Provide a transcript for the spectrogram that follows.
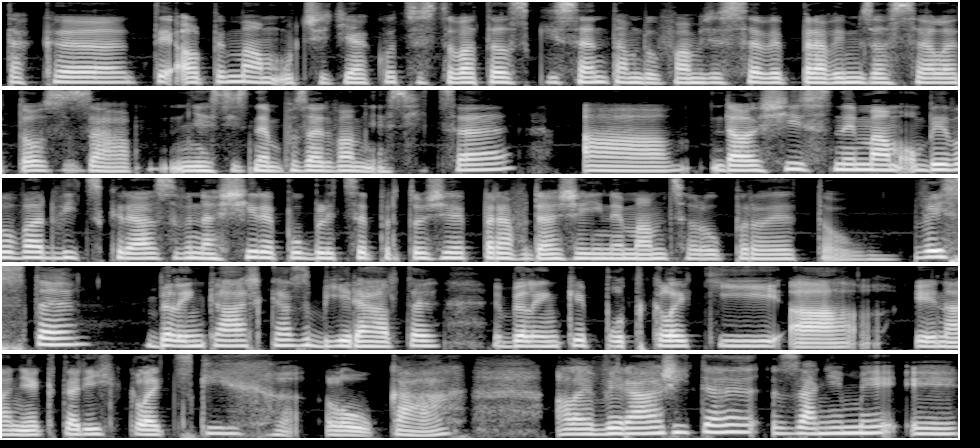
Tak eh, ty Alpy mám určitě jako cestovatelský sen. Tam doufám, že se vypravím zase letos za měsíc nebo za dva měsíce. A další sny mám objevovat víc krás v naší republice, protože je pravda, že ji nemám celou projetou. Vy jste bylinkářka, sbíráte bylinky pod kletí a i na některých kleťských loukách, ale vyrážíte za nimi i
